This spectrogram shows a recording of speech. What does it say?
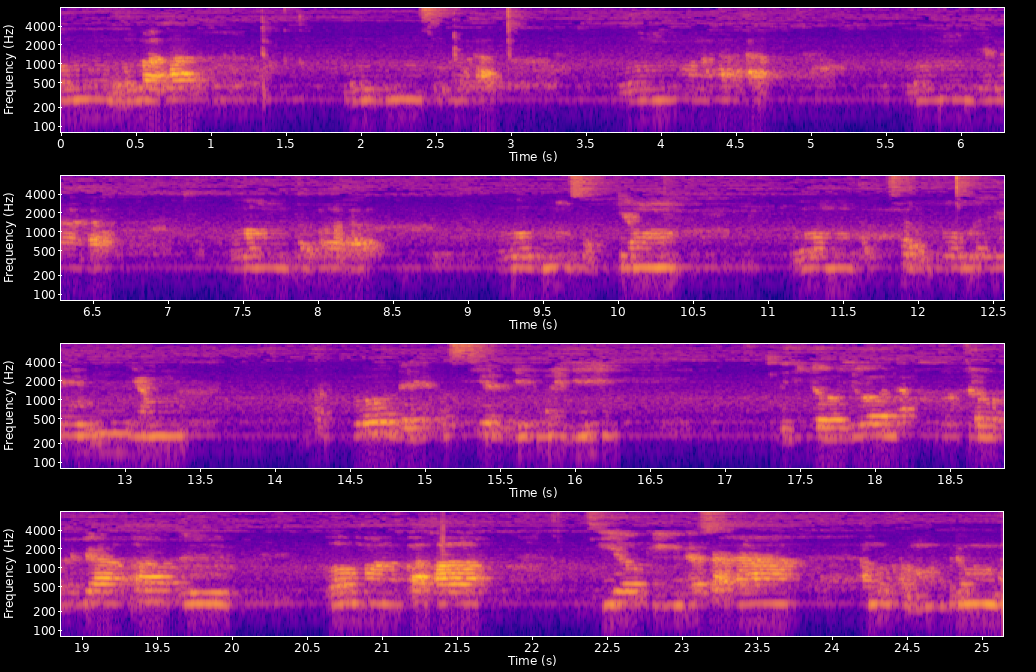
ॐ भुवः ॐ सुवः ॐ महः ॐ जनः ॐ तपः ॐ सत्यम् ॐ तत्सर्वोपरेण्यम् भर्गो देवस्य धीमहि धियो यो न प्रचोदयात् गोमापः जियोगीरसः अमुकं ब्रह्म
